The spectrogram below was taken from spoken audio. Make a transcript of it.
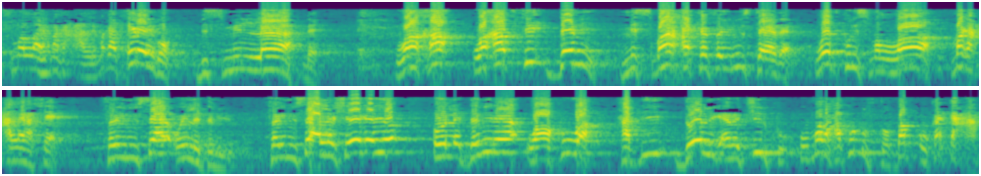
ismallaahi magaca alle markaad xiraydo bismi illaah dheh wa adfi demi misbaaxaka faynuustaada. Wadkur isma allah magac allena sheeg. Faynuusaha waa in la demiyo faynuusaha la sheegayo oo la deminaya waa kuwa haddii dooliga ama jiirku uu madaxa ku dhufto dab uu ka kaca.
